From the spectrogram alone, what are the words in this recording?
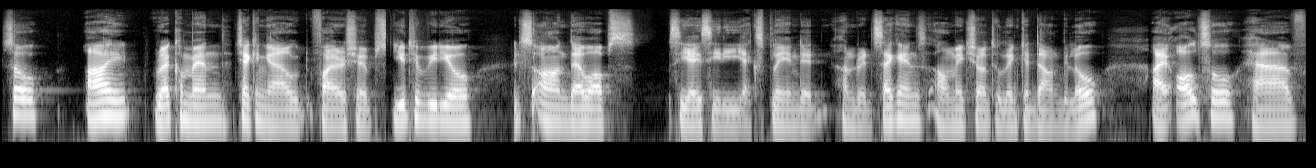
So i recommend checking out fireship's youtube video. It's on devops cicd explained it 100 seconds. I'll make sure to link it down below I also have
